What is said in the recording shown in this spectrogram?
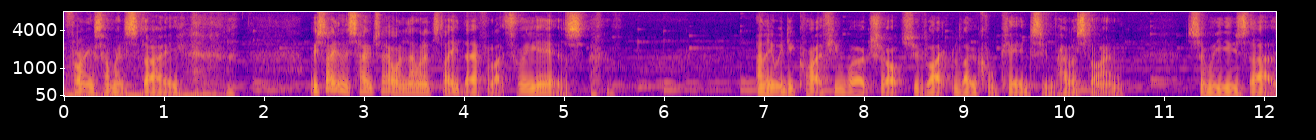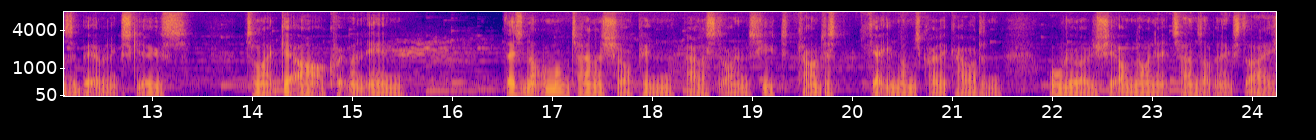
finding somewhere to stay. we stayed in this hotel and no one had stayed there for like three years. I think we did quite a few workshops with like local kids in Palestine. So we use that as a bit of an excuse to like get art equipment in there's not a Montana shop in Palestine, so you can't just get your mum's credit card and order a load of shit online and it turns up the next day.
